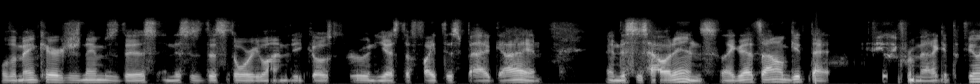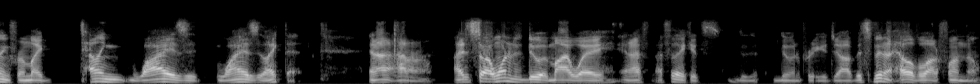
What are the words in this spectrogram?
well, the main character's name is this, and this is the storyline that he goes through, and he has to fight this bad guy, and and this is how it ends. Like that's I don't get that feeling from that. I get the feeling from like telling why is it why is it like that, and I, I don't know. I just, so I wanted to do it my way, and I, I feel like it's doing a pretty good job. It's been a hell of a lot of fun though.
